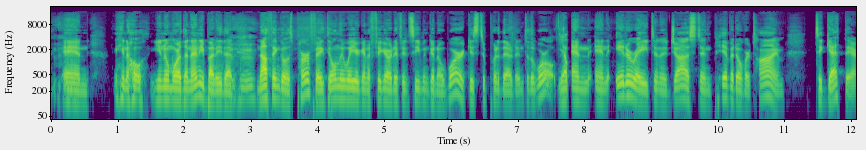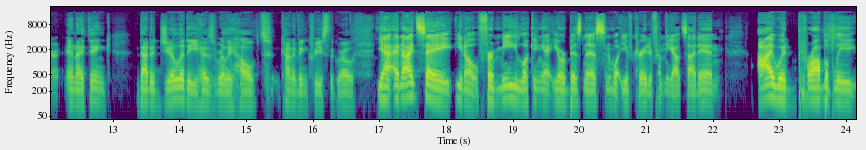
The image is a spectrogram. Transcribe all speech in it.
Mhm. And you know you know more than anybody that Mhm. nothing goes perfect the only way you're going to figure out if it's even going to work is to put it out into the world Yep. and and iterate and adjust and pivot over time to get there and i think that agility has really helped kind of increase the growth Yeah, and I'd say, you know, for me looking at your business and what you've created from the outside in, I would probably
